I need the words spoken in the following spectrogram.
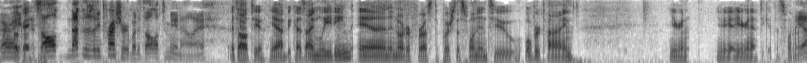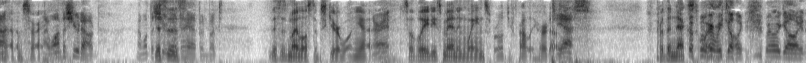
All right. Okay. It's all not that there's any pressure, but it's all up to me now, eh? it's all up to you. Yeah, because I'm leading, and in order for us to push this one into overtime, you're gonna, yeah, you're gonna have to get this one right, Yeah. Matt. I'm sorry. I want the shootout. I want the This shootout is- to happen, but this is my most obscure one yet. all right. So, the Ladies Man in Wayne's World, you've probably heard of. Yes. For the next one, Where are we going? Where are we going?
